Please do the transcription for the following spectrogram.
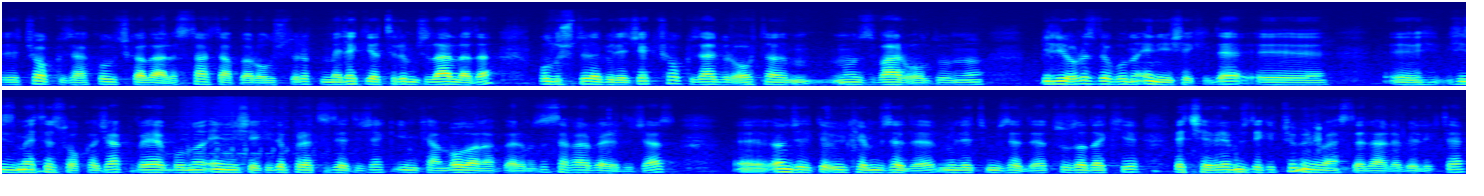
e, çok güzel kuluçkalarla startuplar oluşturup melek yatırımcılarla da buluşturabilecek çok güzel bir ortamımız var olduğunu biliyoruz ve bunu en iyi şekilde e, e, hizmete sokacak ve bunu en iyi şekilde pratize edecek imkan ve olanaklarımızı seferber edeceğiz. Ee, öncelikle ülkemize de, milletimize de, Tuzla'daki ve çevremizdeki tüm üniversitelerle birlikte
